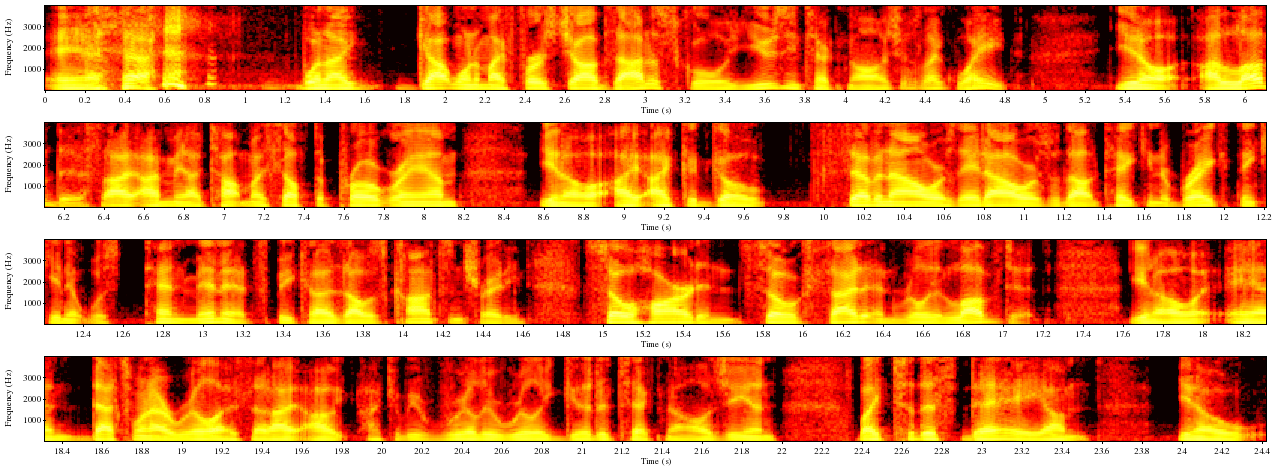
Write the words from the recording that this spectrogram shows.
And uh, when I got one of my first jobs out of school using technology, I was like, wait, you know, I love this. I, I mean, I taught myself to program. You know, I, I could go seven hours, eight hours without taking a break, thinking it was 10 minutes because I was concentrating so hard and so excited and really loved it, you know. And that's when I realized that I, I, I could be really, really good at technology. And like to this day, um, you know,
